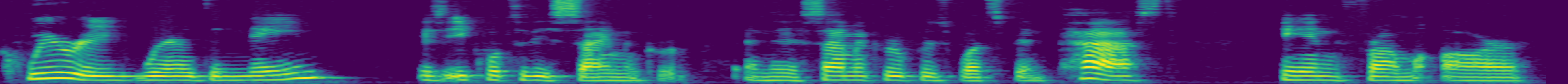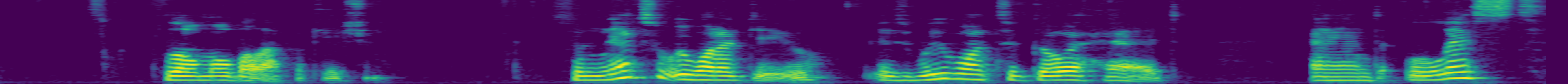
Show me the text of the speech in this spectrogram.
query where the name is equal to the assignment group. And the assignment group is what's been passed in from our Flow mobile application. So next what we want to do is we want to go ahead and list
